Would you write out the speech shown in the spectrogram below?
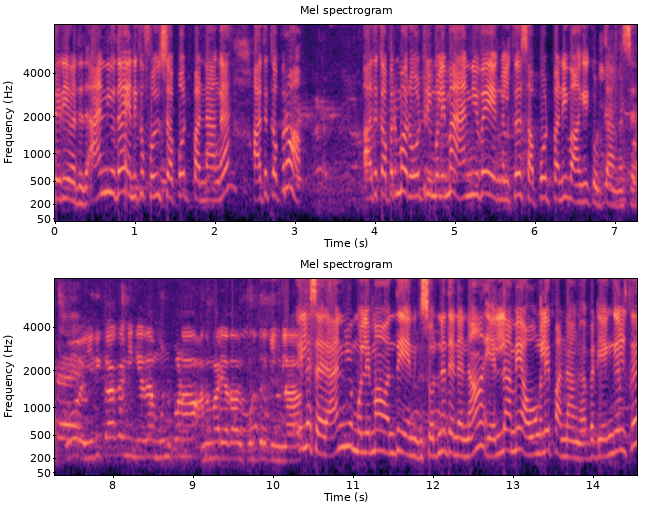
தெரிய வந்தது. ஆன்யூ தான் எனக்கு ஃபுல் சப்போர்ட் பண்ணாங்க. அதுக்கப்புறம் அதுக்கப்புறமா ரோட்டரி மூலியமா ஆன்யூவே எங்களுக்கு சப்போர்ட் பண்ணி வாங்கி கொடுத்தாங்க சார் இதுக்காக நீங்க ஏதாவது முன்பணம் அந்த மாதிரி ஏதாவது கொடுத்துருக்கீங்களா? இல்லை சார் ஆன்யூ மூலயமா வந்து எனக்கு சொன்னது என்னன்னா எல்லாமே அவங்களே பண்ணாங்க. பட் எங்களுக்கு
